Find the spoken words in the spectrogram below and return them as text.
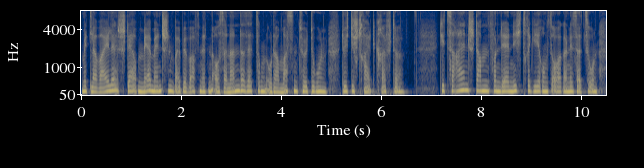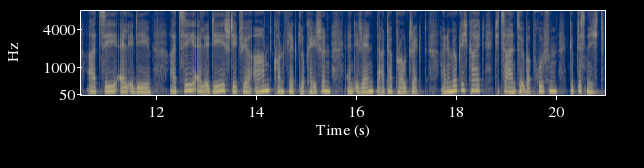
Mittlerweile sterben mehr Menschen bei bewaffneten Auseinandersetzungen oder Massentötungen durch die Streitkräfte. Die Zahlen stammen von der Nichtregierungsorganisation ACLED. ACLED steht für Armed Conflict Location and Event Data Project. Eine Möglichkeit, die Zahlen zu überprüfen, gibt es nicht.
